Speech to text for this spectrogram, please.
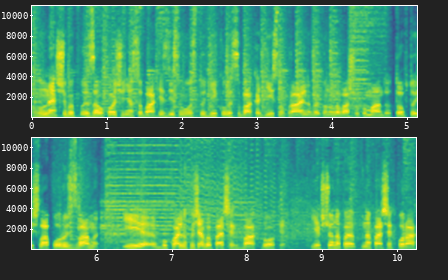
Головне, щоб заохочення собаки здійснювалося тоді, коли собака дійсно правильно виконала вашу команду, тобто йшла поруч з вами і буквально хоча б перших два кроки. Якщо на, перших порах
